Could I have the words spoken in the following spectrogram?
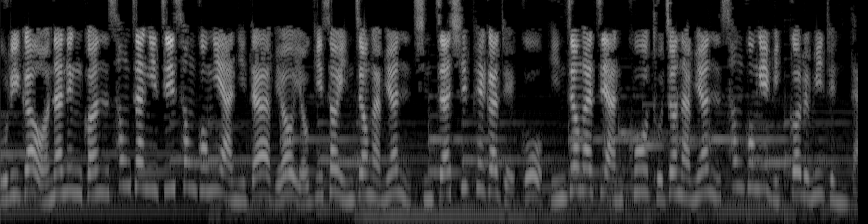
우리가 원하는 건 성장이지 성공이 아니다며 여기서 인정하면 진짜 실패가 되고 인정하지 않고 도전하면 성공의 밑거름이 된다.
